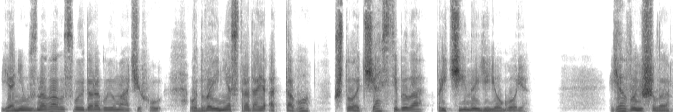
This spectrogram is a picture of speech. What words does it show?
Я не узнавала свою дорогую мачеху, вдвойне страдая от того, что отчасти была причиной ее горя. Я вышла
